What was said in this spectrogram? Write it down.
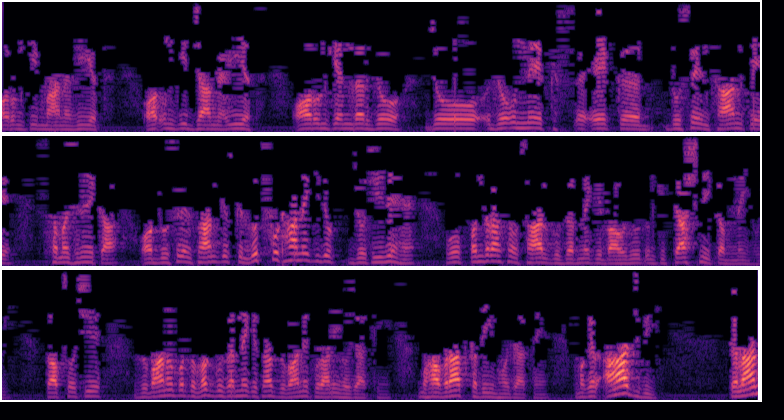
اور ان کی معنویت اور ان کی جامعیت اور ان کے اندر جو جو جو ان نے ایک دوسرے انسان کے سمجھنے کا اور دوسرے انسان کے اس کے لطف اٹھانے کی جو جو چیزیں ہیں، وہ پندرہ سو سال گزرنے کے باوجود ان کی چاشنی کم نہیں ہوئی۔ تو آپ سوچئے زبانوں پر تو وقت گزرنے کے ساتھ زبانیں پرانی ہو جاتی ہیں، محاورات قدیم ہو جاتے ہیں۔ مگر آج بھی کلام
